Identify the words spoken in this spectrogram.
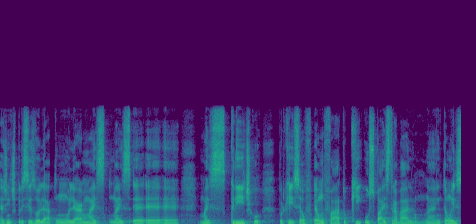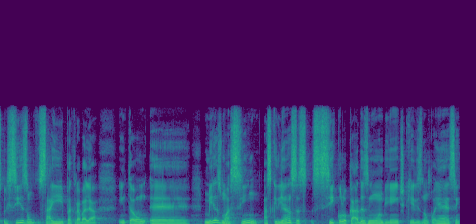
a gente precisa olhar com um olhar mais, mais, é, é, é, mais crítico, porque isso é, é, um fato que os pais trabalham, né? então eles precisam sair para trabalhar. Então, é, mesmo assim, as crianças, se colocadas em um ambiente que eles não conhecem,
